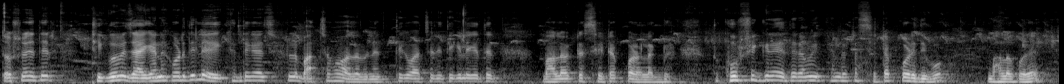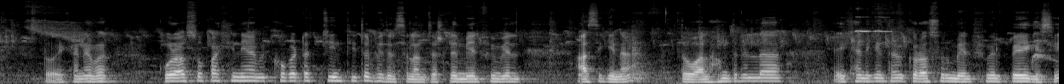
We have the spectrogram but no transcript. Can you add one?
তো আসলে এদের ঠিকভাবে জায়গা না করে দিলে এখান থেকে আসলে বাচ্চা পাওয়া যাবে না। এদের থেকে বাচ্চা নিতে গেলে এদের ভালো একটা সেট করা লাগবে। তো খুব শীঘ্রই এদের আমি এখানে একটা সেট করে দিব ভালো করে। তো এখানে আবার কোরাসো পাখি নিয়ে আমি খুব একটা চিন্তিতর ভিতরে ছিলাম যে আসলে মেল ফিমেল আছে কি না তো আলহামদুলিল্লাহ এখানে কিন্তু আমি কোরাসোর মেল ফিমেল পেয়ে গেছি।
